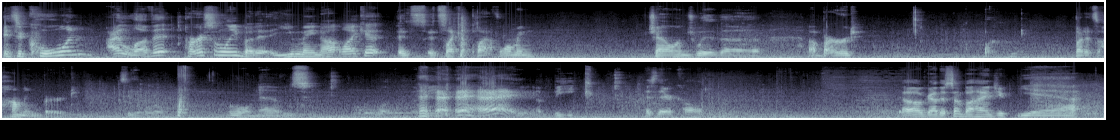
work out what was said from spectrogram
It's a cool one. I love it personally, but it, you may not like it. It's it's like a platforming challenge with uh, a bird. Bird, but it's a hummingbird. See a little, a little nose. A, beak, Hey! a beak, as they're called. Oh god, there's something behind you. Yeah.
